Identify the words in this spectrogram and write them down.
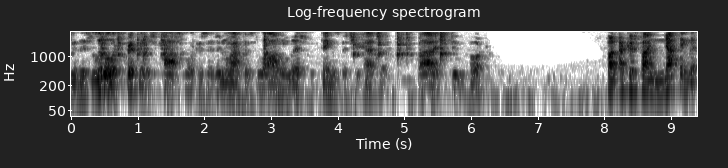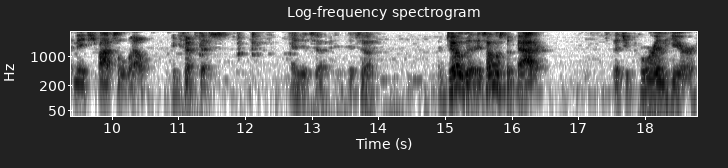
with as little equipment as possible because I didn't want this long list of things that you had to buy to do the book. But I could find nothing that made spatzel well except this. And it's a it's a, a dough that it's almost a batter that you pour in here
